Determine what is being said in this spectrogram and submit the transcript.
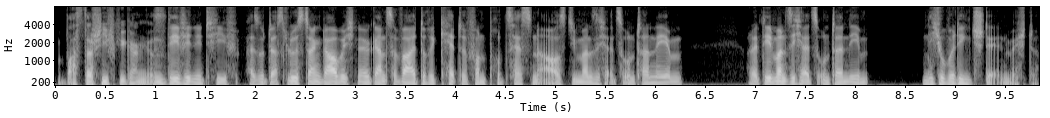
was da schiefgegangen ist. definitiv. Also das löst dann, glaube ich, eine ganze weitere Kette von Prozessen aus, die man sich als Unternehmen oder dem man sich als Unternehmen nicht unbedingt stellen möchte.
